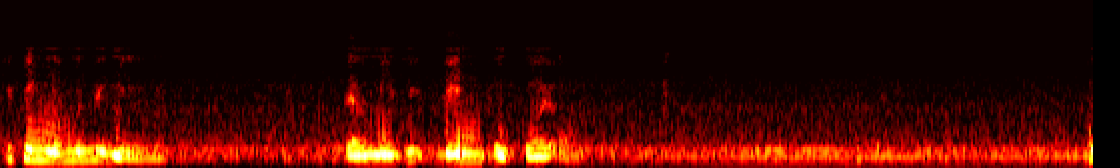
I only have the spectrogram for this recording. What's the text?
ที่จริงหลุมมันไม่มีนะแต่มันมีที่ดินถูกโกยออกเพราะ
